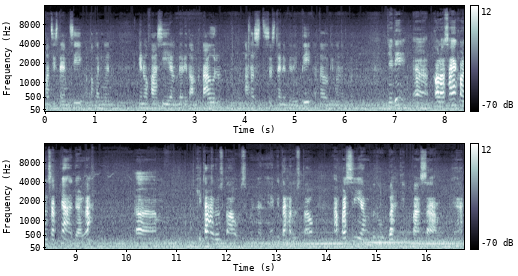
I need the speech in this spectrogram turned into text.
konsistensi, apakah dengan inovasi yang dari tahun ke tahun, atau sustainability atau gimana tuh? Jadi eh, kalau saya konsepnya adalah em, kita harus tahu sebenarnya kita harus tahu apa sih yang berubah di pasar ya?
